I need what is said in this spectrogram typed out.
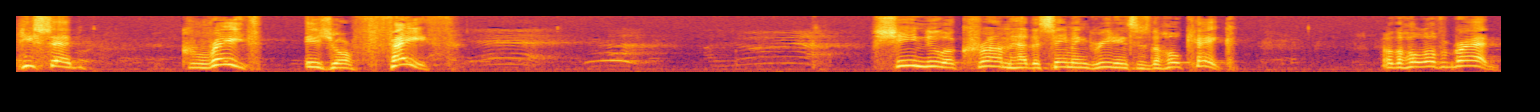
He said, Great is your faith. She knew a crumb had the same ingredients as the whole cake or the whole loaf of bread.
